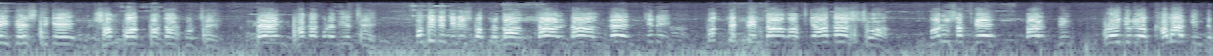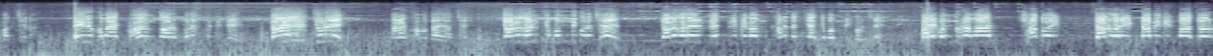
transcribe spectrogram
এই দেশ থেকে সম্পদ পাচার করছে। ব্যাংক ফাঁকা করে দিয়েছে। প্রতিটি জিনিসপত্র দাম, চাল, ডাল, তেল, চিনি প্রত্যেকটির দাম আজকে আকাশ ছোঁয়া। মানুষ আজকে তার প্রয়োজনীয় খাবার কিনতে পারছে না। এইরকম এক ভয়ঙ্কর পরিস্থিতিতে গায়ের জোরে তারা ক্ষমতায় আছেন। জনগণকে বন্দী করেছেন। জনগণের নেত্রী বেগম খালেদা জিয়াকে বন্দী করেছেন। তাই বন্ধুরা আমার, সাতই জানুয়ারির দাবি নির্বাচন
